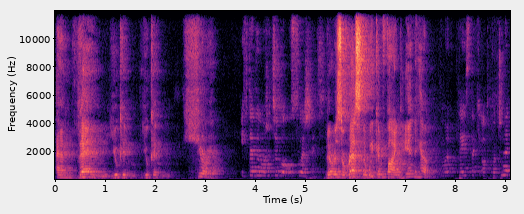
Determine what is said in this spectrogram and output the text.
and then you can you can hear Him. i wtedy możecie Go usłyszeć. There is a rest that we can find in Him To jest taki odpoczynek,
